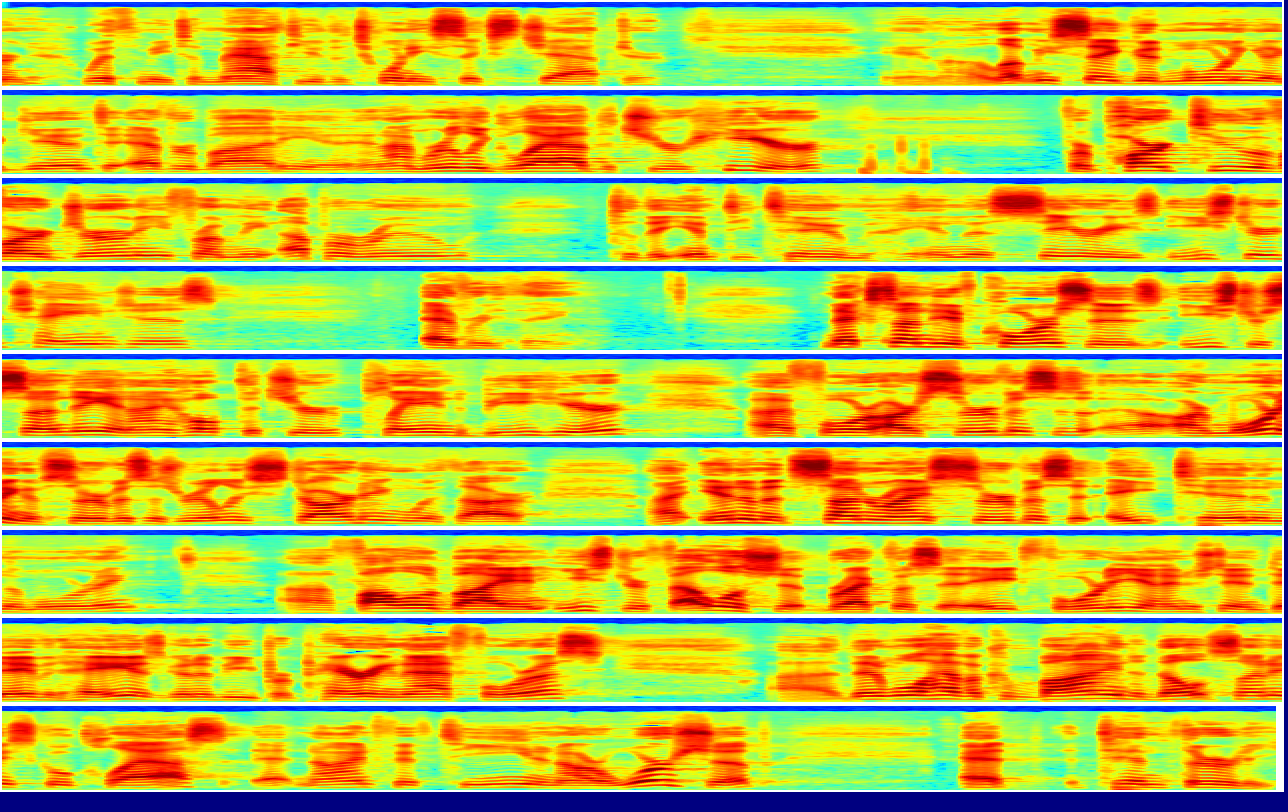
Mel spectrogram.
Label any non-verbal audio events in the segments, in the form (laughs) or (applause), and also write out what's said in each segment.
turn with me to Matthew, the 26th chapter. And uh, let me say good morning again to everybody. And I'm really glad that you're here for part two of our journey from the upper room to the empty tomb in this series Easter Changes Everything. Next Sunday, of course, is Easter Sunday, and I hope that you're planning to be here uh, for our services, uh, our morning of services, really starting with our uh, intimate sunrise service at 8:10 in the morning, uh, followed by an Easter fellowship breakfast at 8:40. I understand David Hay is going to be preparing that for us. Uh, then we'll have a combined adult Sunday school class at 9:15 and our worship at 10:30.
